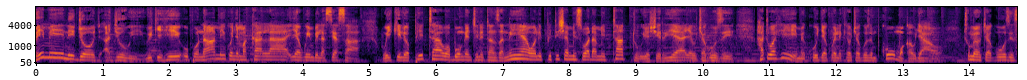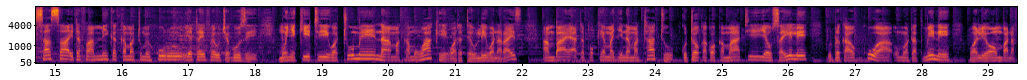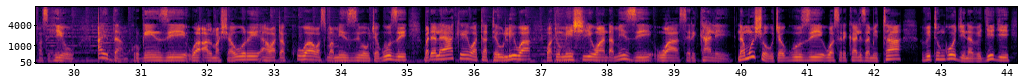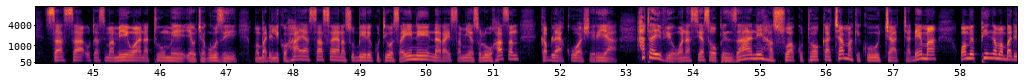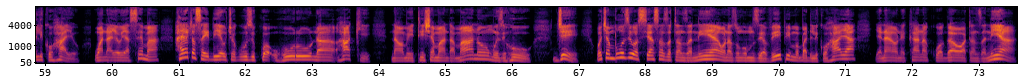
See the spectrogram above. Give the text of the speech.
Mimi ni George Ajui. Wiki hii upo nami kwenye makala ya Wimbi la Siasa. Wiki iliyopita wabunge nchini Tanzania walipitisha miswada mitatu ya sheria ya uchaguzi. Hatua hii imekuja kuelekea uchaguzi mkuu mwaka ujao. Tume ya uchaguzi sasa itafahamika kama Tume Huru ya Taifa ya Uchaguzi. Mwenyekiti wa tume na makamu wake watateuliwa na rais, ambaye atapokea majina matatu kutoka kwa kamati ya usaili utakaokuwa umewatathmini walioomba nafasi hiyo. Aidha, mkurugenzi wa almashauri hawatakuwa wasimamizi wa uchaguzi, badala yake watateuliwa watumishi waandamizi wa serikali. Na mwisho, uchaguzi wa serikali za mitaa, vitongoji na vijiji sasa utasimamiwa na tume ya uchaguzi. Mabadiliko haya sasa yanasubiri kutiwa saini na Rais Samia Suluhu Hassan kabla ya kuwa sheria. Hata hivyo, wanasiasa wa upinzani haswa kutoka chama kikuu cha Chadema wamepinga mabadiliko hayo wanayoyasema hayatasaidia uchaguzi kuwa uhuru na haki, na wameitisha maandamano mwezi huu. Je, wachambuzi wa siasa za Tanzania wanazungumzia vipi mabadiliko haya yanayoonekana kuwagawa Watanzania?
